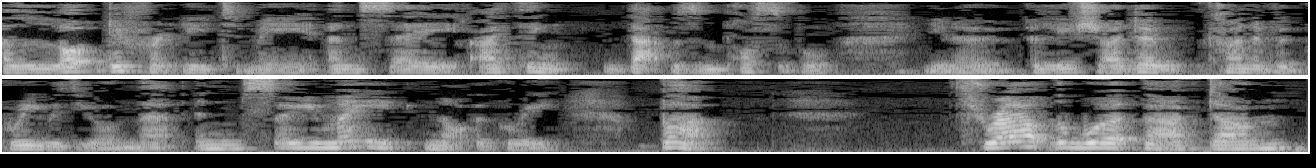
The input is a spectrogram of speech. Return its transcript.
a lot differently to me and say, I think that was impossible. You know, Alicia, I don't kind of agree with you on that. And so you may not agree. But throughout the work that I've done,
